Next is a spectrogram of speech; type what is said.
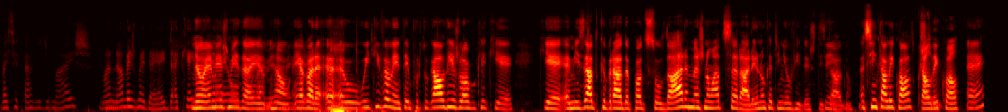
vai ser tarde demais. Não é, não é a mesma ideia. Não é a mesma ideia. é mesma não, é agora, a- a- o equivalente em Portugal diz logo o que é que é. Que é amizade quebrada pode soldar, mas não há de sarar. Eu nunca tinha ouvido este Sim. ditado. Assim, tal e qual? Tal e qual. É?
